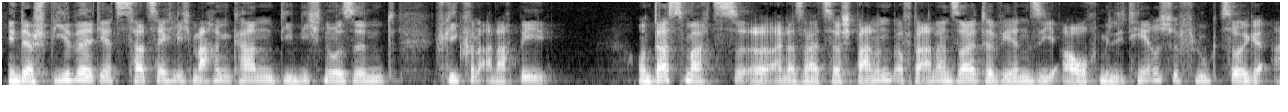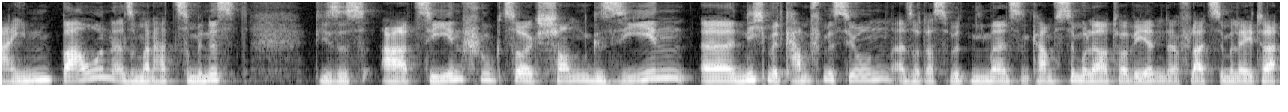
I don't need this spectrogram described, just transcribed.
in der Spielwelt jetzt tatsächlich machen kann, die nicht nur sind, flieg von A nach B. Und das macht es äh, einerseits sehr spannend. Auf der anderen Seite werden sie auch militärische Flugzeuge einbauen. Also man hat zumindest dieses A10-Flugzeug schon gesehen, äh, nicht mit Kampfmissionen, also das wird niemals ein Kampfsimulator werden, der Flight Simulator,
